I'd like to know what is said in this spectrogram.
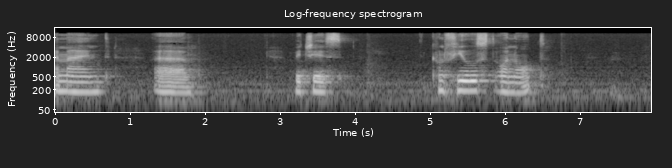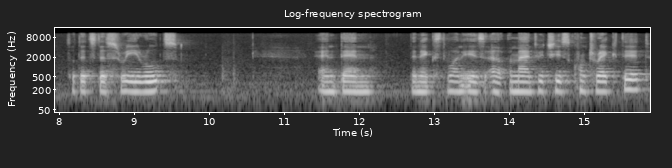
a mind uh, which is confused or not so that's the three roots. And then the next one is a, a mind which is contracted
